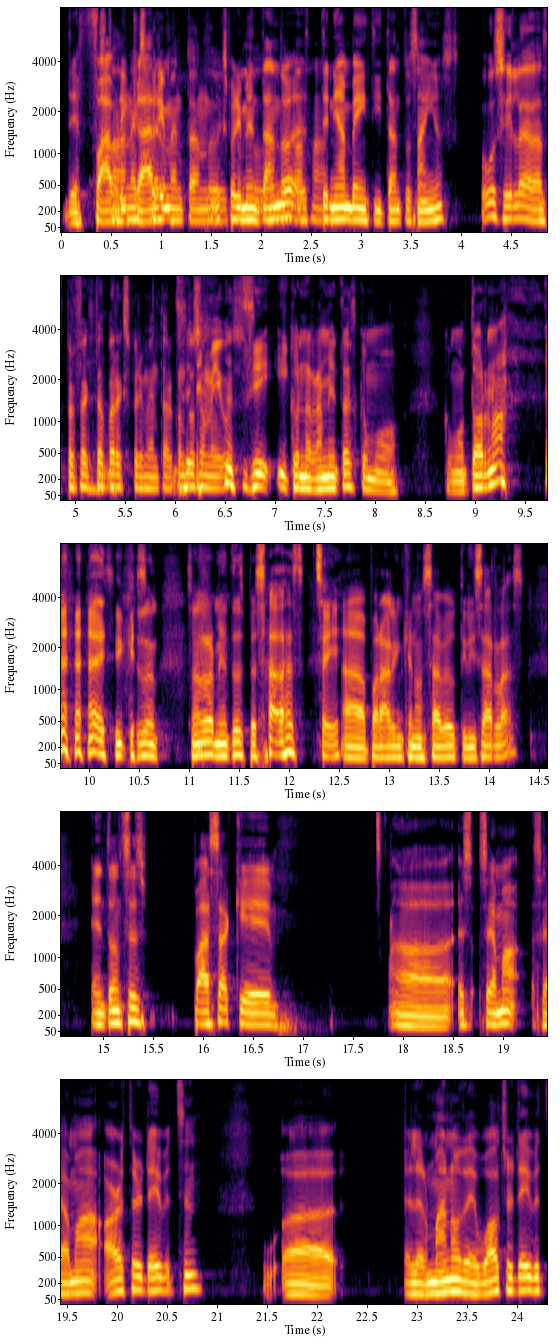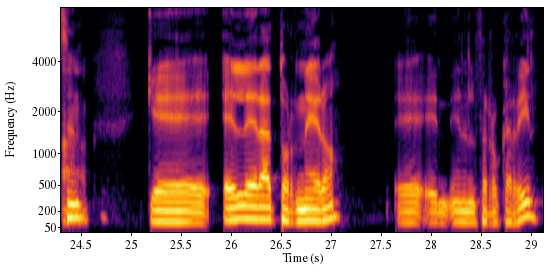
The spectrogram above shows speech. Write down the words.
de fabricar. experimentando y Experimentando. todo. eh. Tenían veintitantos años. Uh, sí, la edad perfecta para experimentar con tus amigos. Sí, y con herramientas como, como torno. Así que son, son herramientas pesadas Sí. ah, para alguien que no sabe utilizarlas. Entonces pasa que ah, es- se, llama, se llama Arthur Davidson, ah, el hermano de Walter Davidson, Ah, que él era tornero eh, en, en el ferrocarril.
